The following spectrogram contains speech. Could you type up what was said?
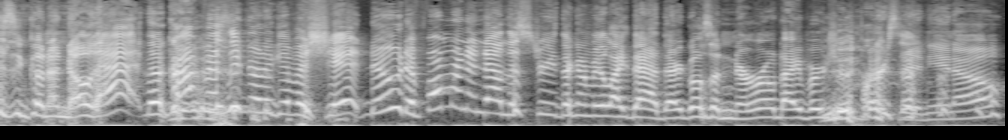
isn't gonna know that. The cop isn't gonna give a shit, dude. If I'm running down the street, they're gonna be like that. There goes a neurodivergent person, you know?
